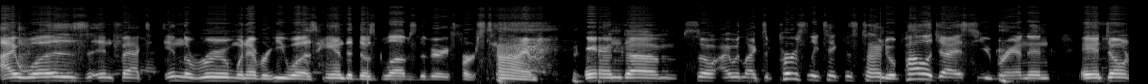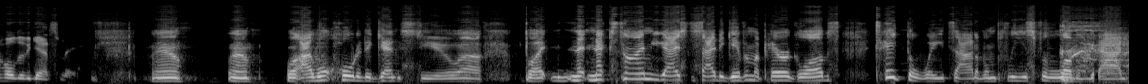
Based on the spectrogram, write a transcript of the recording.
I was, in fact, in the room whenever he was handed those gloves the very first time. and um, so I would like to personally take this time to apologize to you, Brandon, and don't hold it against me. Yeah, well, well, I won't hold it against you. Uh, but next time you guys decide to give him a pair of gloves, take the weights out of them, please, for the love of God.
